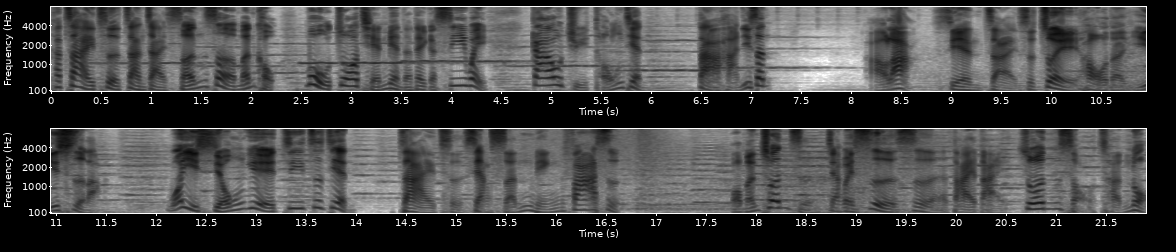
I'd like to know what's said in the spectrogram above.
他再次站在神社门口木桌前面的那个 C 位，高举铜剑，大喊一声：“好啦！”现在是最后的仪式了，我以熊月姬之剑在此向神明发誓，我们村子将会世世代代遵守承诺，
